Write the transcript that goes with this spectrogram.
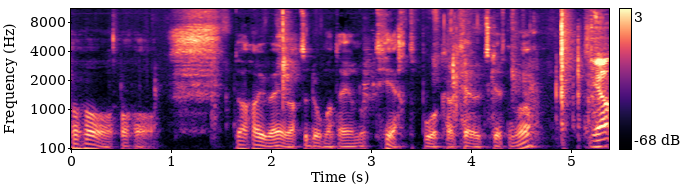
Ho-ho, ho-ho. Da har jo jeg vært så dum at jeg har notert på karakterutskriften vår. Ja.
